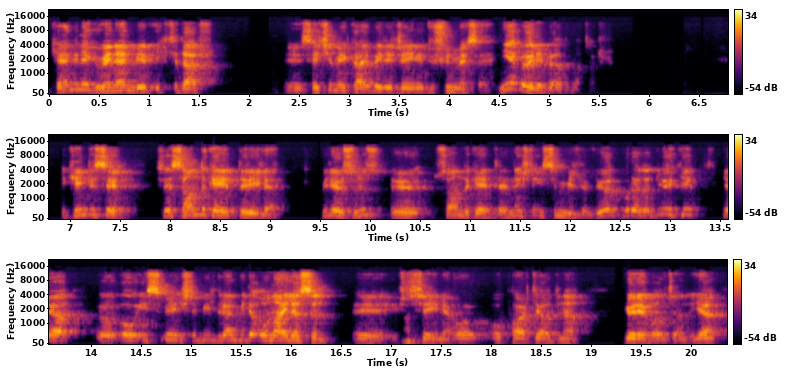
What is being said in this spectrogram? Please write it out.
kendine güvenen bir iktidar e, seçimi kaybedeceğini düşünmese niye böyle bir adım atar? İkincisi işte sandık heyetleriyle biliyorsunuz e, sandık heyetlerine işte isim bildiriliyor. Burada diyor ki ya o, o ismi işte bildiren bir de onaylasın e, şeyine o, o parti adına görev alacağını. Ya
